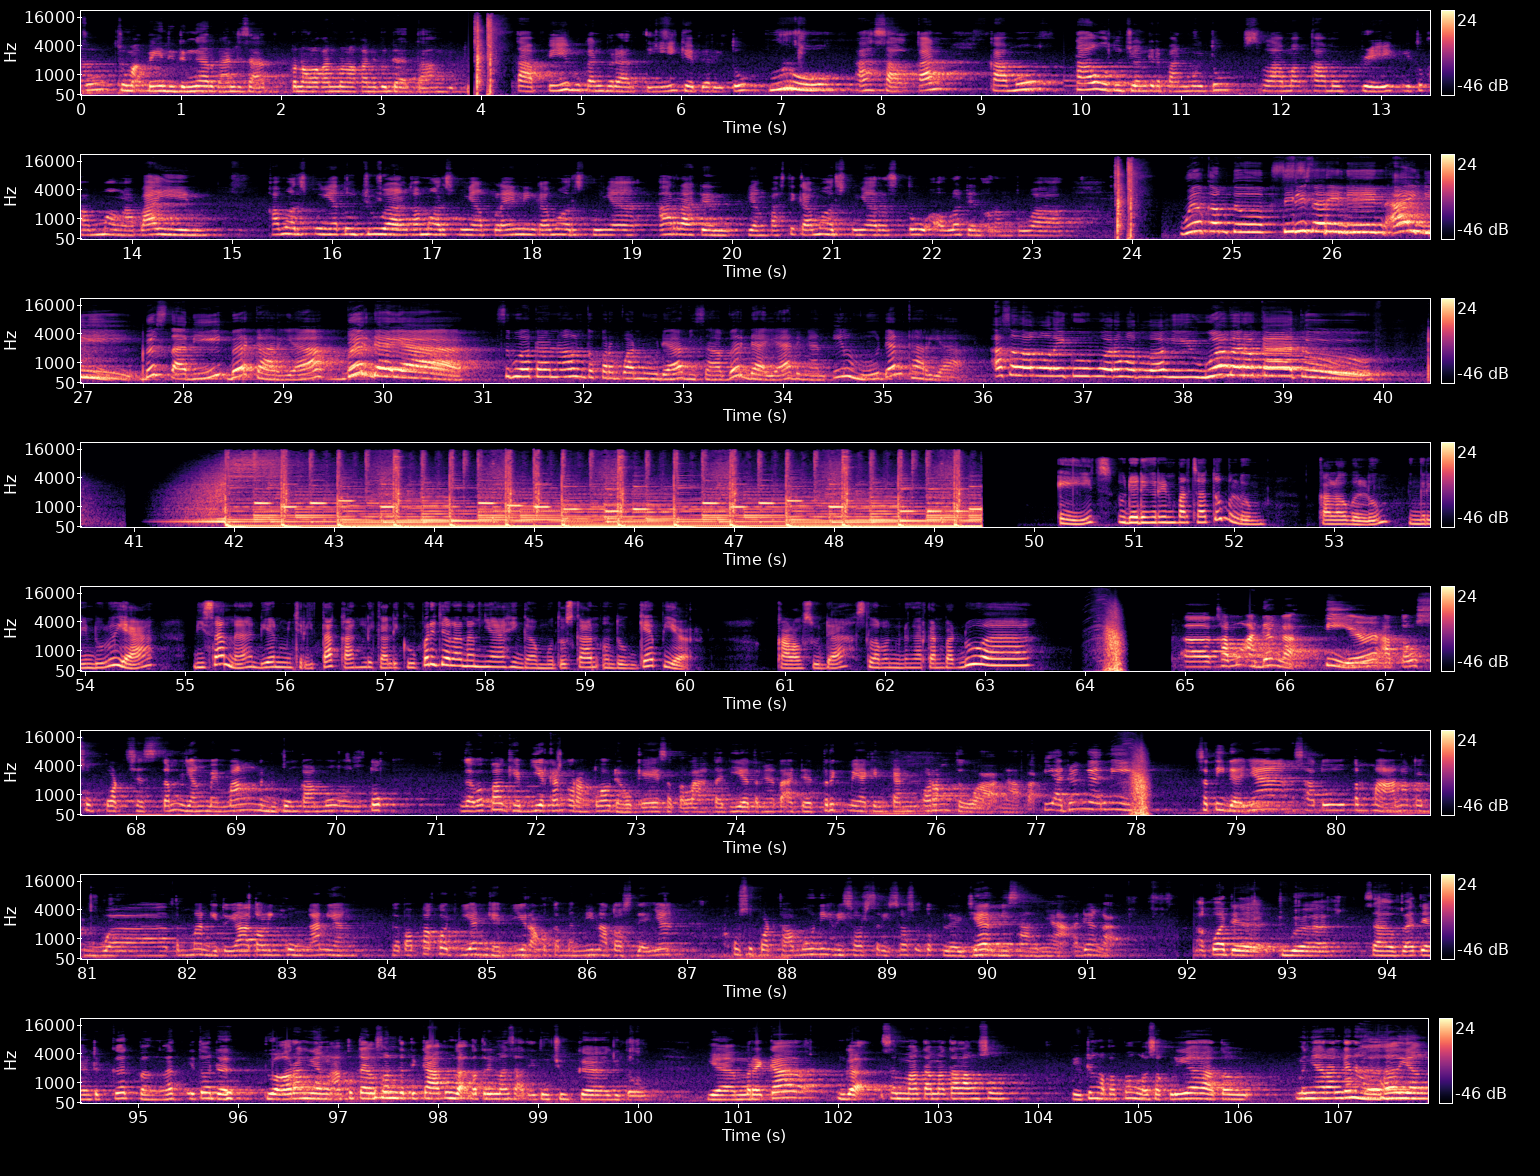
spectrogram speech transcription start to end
aku cuma pengen didengar kan di saat penolakan-penolakan itu datang gitu. Tapi bukan berarti GPR itu buruk asalkan kamu tahu tujuan ke depanmu itu selama kamu break itu kamu mau ngapain. Kamu harus punya tujuan kamu harus punya planning kamu harus punya arah dan yang pasti kamu harus punya restu Allah dan orang tua Welcome to Siri Serindin ID Bestadi, berkarya, berdaya. Sebuah kanal untuk perempuan muda bisa berdaya dengan ilmu dan karya. Assalamualaikum warahmatullahi wabarakatuh. Eits, udah dengerin part 1 belum? Kalau belum, dengerin dulu ya. Di sana, Dian menceritakan lika-liku perjalanannya hingga memutuskan untuk gap year. Kalau sudah, selamat mendengarkan part 2. Uh, kamu ada nggak peer atau support system yang memang mendukung kamu untuk nggak apa-apa gap year kan orang tua udah oke okay, setelah tadi ya ternyata ada trik meyakinkan orang tua nah tapi ada nggak nih setidaknya satu teman atau dua teman gitu ya atau lingkungan yang nggak apa-apa kok dia gap aku temenin atau setidaknya aku support kamu nih resource-resource untuk belajar misalnya. Ada nggak? Aku ada dua sahabat yang deket banget. Itu ada dua orang yang aku telepon ketika aku nggak keterima saat itu juga gitu. Ya mereka nggak semata-mata langsung ya udah nggak apa-apa nggak usah kuliah atau menyarankan hal-hal yang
